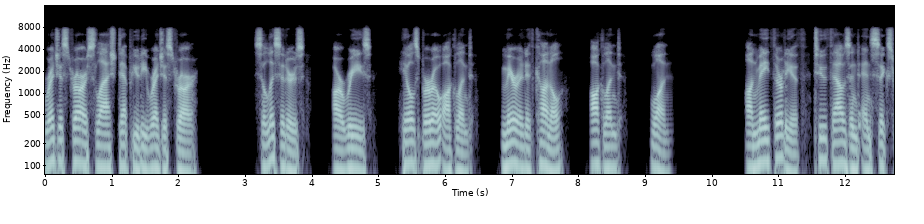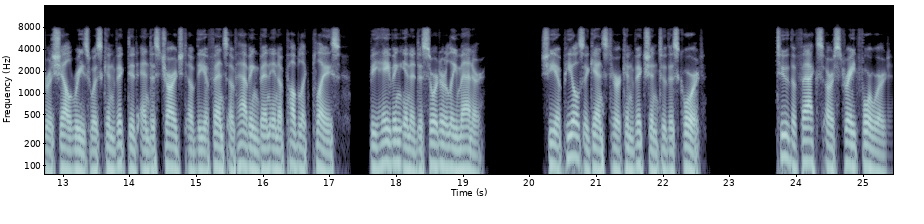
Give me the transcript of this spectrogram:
Registrar slash Deputy Registrar. Solicitors, R. Rees, Hillsborough Auckland, Meredith Connell, Auckland, 1. On May 30, 2006 Rochelle Rees was convicted and discharged of the offense of having been in a public place, behaving in a disorderly manner. She appeals against her conviction to this court. 2. The facts are straightforward.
